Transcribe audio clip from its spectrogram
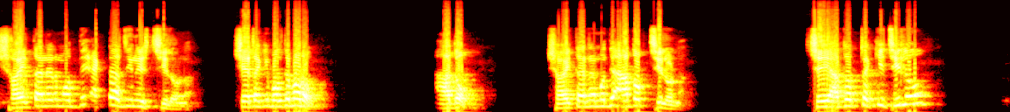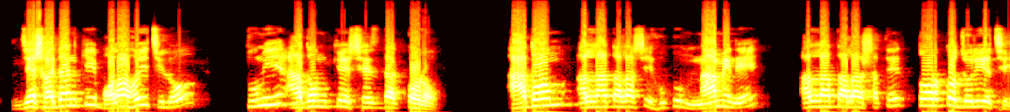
শয়তানের মধ্যে একটা জিনিস ছিল না। সেটা কি বলতে পারো? আদব। শয়তানের মধ্যে আদব ছিল না। সেই আদবটা কি ছিল? যে শয়তানকে বলা হয়েছিল, তুমি আদমকে সেজদা করো। আদম আল্লাহ তালার সে হুকুম না মেনে আল্লাহ তালার সাথে তর্ক জড়িয়েছে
